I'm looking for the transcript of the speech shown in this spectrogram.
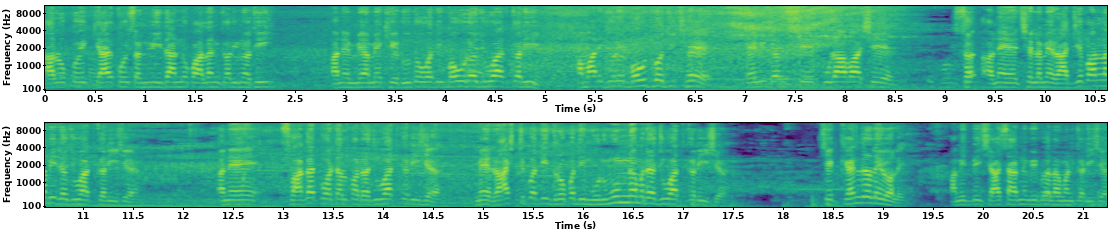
આ લોકોએ ક્યાંય કોઈ સંવિધાનનું પાલન કર્યું નથી. અને મેં અમે ખેડૂતો વતી બહુ રજૂઆત કરી. અમારી જોડે બહુ જ બધું છે. એવિડન્સ છે, પુરાવા છે. અને છેલ્લે મેં રાજ્યપાલને બી રજૂઆત કરી છે. અને સ્વાગત પોર્ટલ પર રજૂઆત કરી છે. મેં રાષ્ટ્રપતિ દ્રૌપદી મુર્મુને રજૂઆત કરી છે. જે કેન્દ્ર લેવલે અમિતભાઈ શાહ સાહેબને બી ભલામણ કરી છે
